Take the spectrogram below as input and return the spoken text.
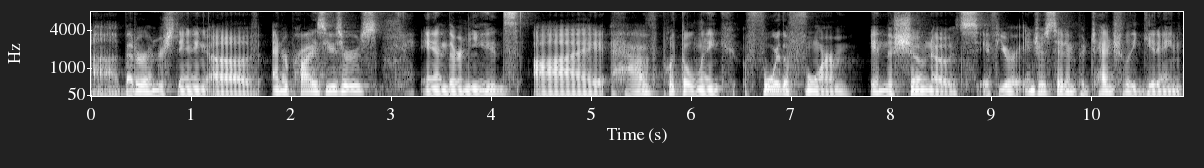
uh, better understanding of enterprise users and their needs. I have put the link for the form in the show notes if you're interested in potentially getting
